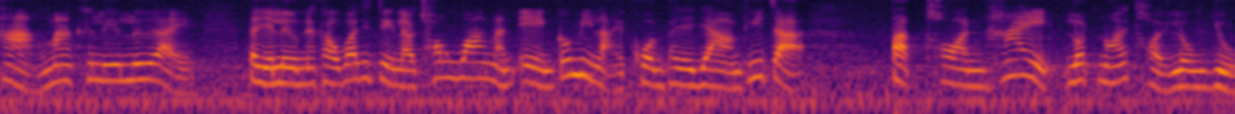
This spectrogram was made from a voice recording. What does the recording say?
ห่างมากขึ้นเรื่อยๆ แต่อย่าลืมนะคะว่าจริงๆแล้วช่องว่างนั้นเองก็มีหลายคนพยายามที่จะตัดทอนให้ลดน้อยถอยลงอยู่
